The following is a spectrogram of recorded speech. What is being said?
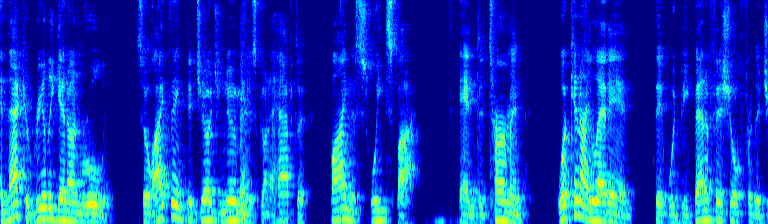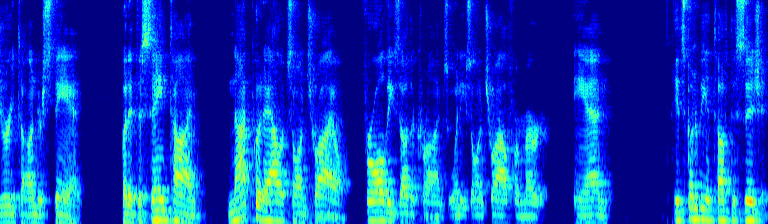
And that could really get unruly. So I think that Judge Newman is going to have to find the sweet spot and determine what can I let in that would be beneficial for the jury to understand, but at the same time, not put Alex on trial for all these other crimes when he's on trial for murder. And it's going to be a tough decision.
